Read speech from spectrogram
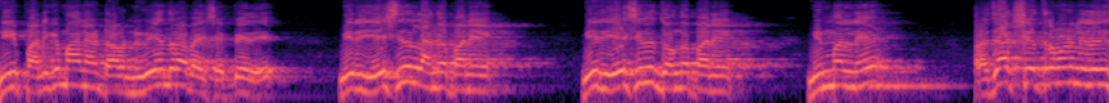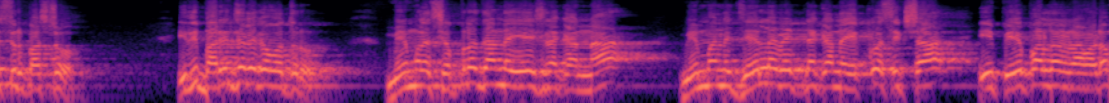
నీ పనికి మాలిన డ్రామా నువ్వేంద్రాబాయ్ చెప్పేది? మీరు చేసింది లంగ పని మీరు చేసింది దొంగ పని. మిమ్మల్ని ప్రజాక్షేత్రంలో నిలదీస్తారు ఫస్ట్. ఇది భరించలేకపోతురు మిమ్మల్ని చెప్పుల దండ వేసిన కన్నా మిమ్మల్ని జైల్లో పెట్టిన కన్నా ఎక్కువ శిక్ష ఈ పేపర్లో రావడం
